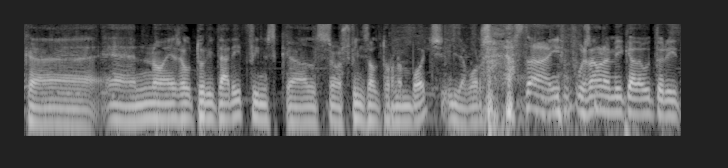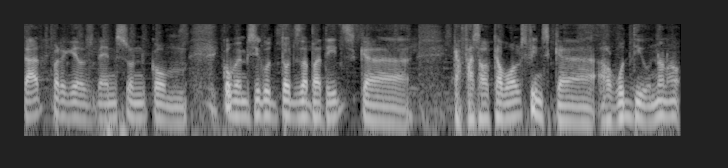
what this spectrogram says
que eh, no és autoritari fins que els seus fills el tornen boig i llavors has d'imposar una mica d'autoritat perquè els nens són com, com hem sigut tots de petits, que, que fas el que vols fins que algú et diu no, no,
